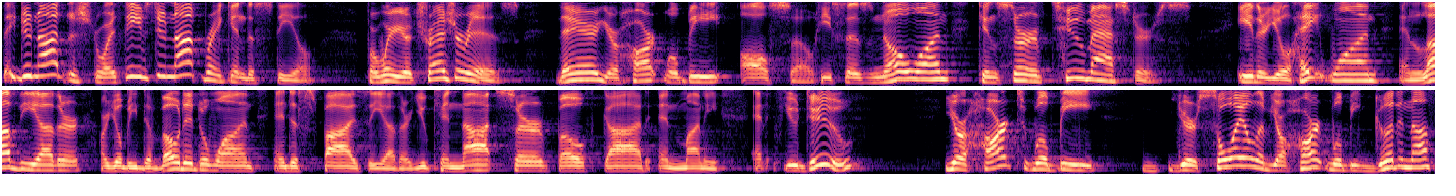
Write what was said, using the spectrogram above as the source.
they do not destroy, thieves do not break in to steal. For where your treasure is, there your heart will be also. He says, No one can serve two masters. Either you'll hate one and love the other, or you'll be devoted to one and despise the other. You cannot serve both God and money. And if you do, your heart will be, your soil of your heart will be good enough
